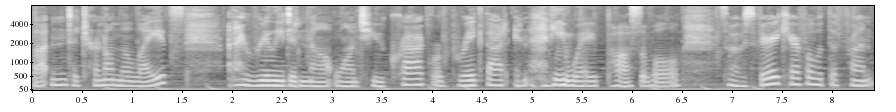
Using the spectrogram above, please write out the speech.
button to turn on the lights, and I really did not want to crack or break that in any way possible. So I was very careful with the front,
